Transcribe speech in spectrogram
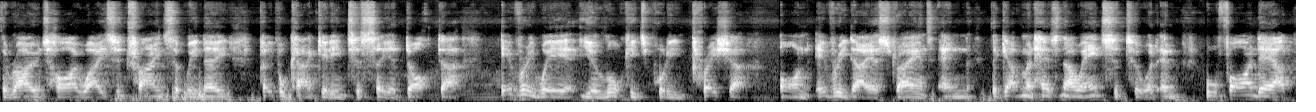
the roads, highways, and trains that we need. People can't get in to see a doctor. Everywhere you look, it's putting pressure on everyday Australians, and the government has no answer to it. And we'll find out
